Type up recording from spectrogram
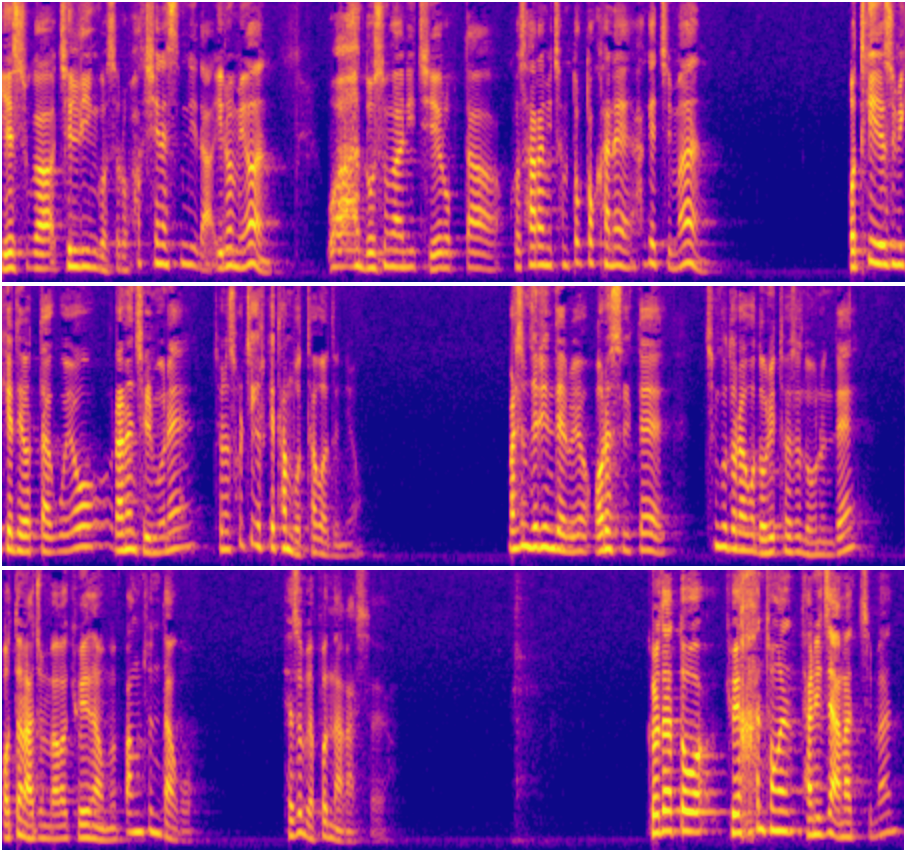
예수가 진리인 것으로 확신했습니다. 이러면, 와, 노승환이 지혜롭다. 그 사람이 참 똑똑하네. 하겠지만, 어떻게 예수 믿게 되었다고요? 라는 질문에 저는 솔직히 그렇게 답 못하거든요. 말씀드린 대로요. 어렸을 때 친구들하고 놀이터에서 노는데 어떤 아줌마가 교회 나오면 빵 준다고 해서 몇 번 나갔어요. 그러다 또 교회 한 통은 다니지 않았지만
